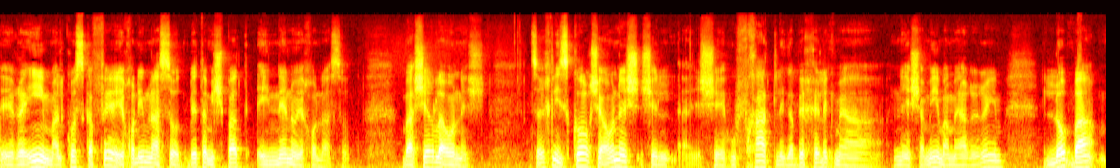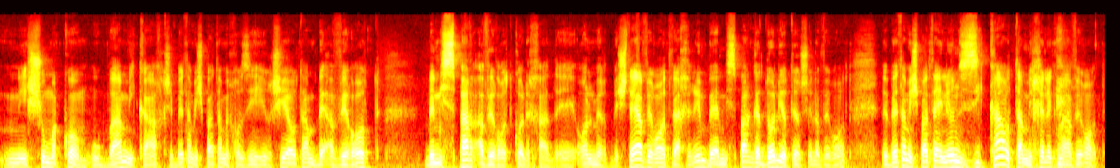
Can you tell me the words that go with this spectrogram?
רעים על כוס קפה יכולים לעשות, בית המשפט איננו יכול לעשות. באשר לעונש, צריך לזכור שהעונש של, שהופחת לגבי חלק מהנאשמים, המערערים, לא בא משום מקום, הוא בא מכך שבית המשפט המחוזי הרשיע אותם בעבירות, במספר עבירות כל אחד, אה, אולמרט בשתי עבירות ואחרים במספר גדול יותר של עבירות, ובית המשפט העליון זיכה אותם מחלק מהעבירות.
